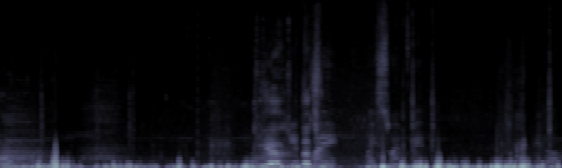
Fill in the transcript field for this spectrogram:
Yeah, that's- my my swim bait. I got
